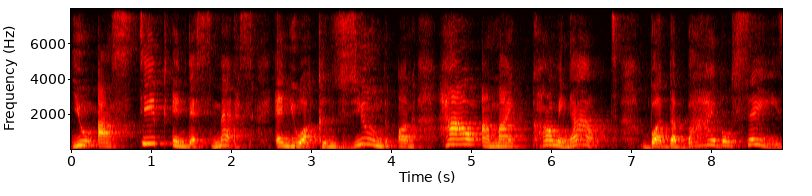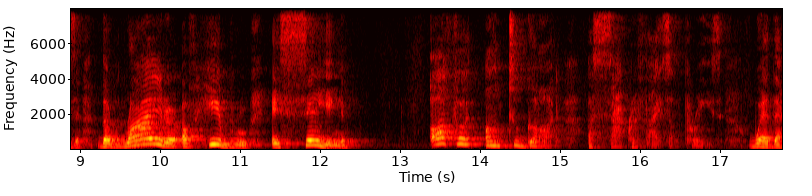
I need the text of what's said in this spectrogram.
You are steeped in this mess and you are consumed on how am I coming out? But the Bible says, the writer of Hebrew is saying, offer unto God a sacrifice of praise, whether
